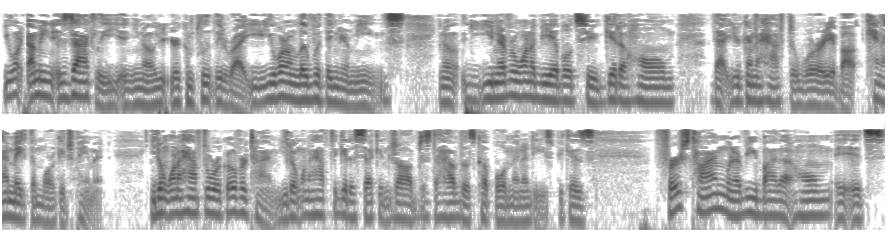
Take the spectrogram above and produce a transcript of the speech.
You want, I mean, exactly. You know, you're completely right. You, you want to live within your means. You know, you never want to be able to get a home that you're going to have to worry about. Can I make the mortgage payment? You don't want to have to work overtime. You don't want to have to get a second job just to have those couple amenities because first time whenever you buy that home, it's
